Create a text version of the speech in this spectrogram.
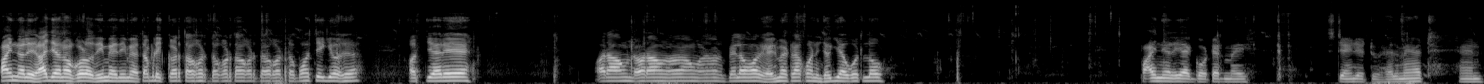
ફાઇનલી રાજાનો ઘોડો ધીમે ધીમે તબડીક કરતો કરતો કરતો કરતો કરતો પહોંચી ગયો છે. અત્યારે અરાઉન્ડ અરાઉન્ડ અરાઉન્ડ અરાઉન્ડ પહેલાં મારું હેલ્મેટ રાખવાની જગ્યા ગોતલો finally I got it my standard to helmet and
